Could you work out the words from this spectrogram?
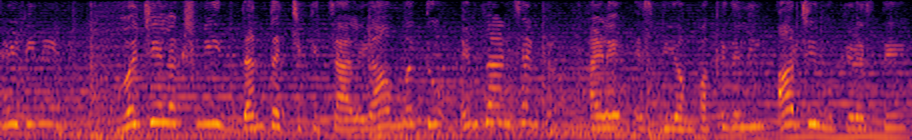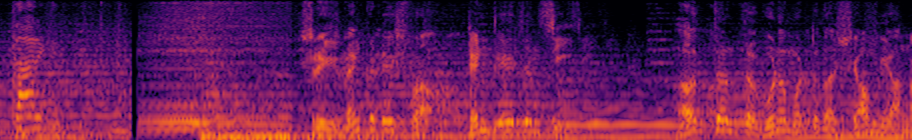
ಭೇಟಿ ನೀಡಿ. ವಿಜಯಲಕ್ಷ್ಮಿ ದಂತ ಚಿಕಿತ್ಸಾಲಯ ಮತ್ತು ಇಂಪ್ಲಾಂಟ್ ಸೆಂಟರ್ ಹಳೆ ಎಸ್ಬಿಎಂ ಪಕ್ಕದಲ್ಲಿ ಆರ್ಜಿ ಮುಖ್ಯ ರಸ್ತೆ ಕಾರಟಗಿ ಶ್ರೀ ವೆಂಕಟೇಶ್ವರ ಟೆಂಟ್ ಏಜೆನ್ಸಿ. ಅತ್ಯಂತ ಗುಣಮಟ್ಟದ ಶಾಮಿಯಾನ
